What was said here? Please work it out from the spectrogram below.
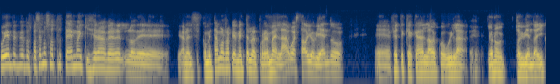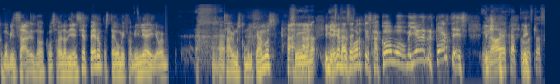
Muy bien, Pepe, pues pasemos a otro tema y quisiera ver lo de, comentamos rápidamente lo del problema del agua, ha estado lloviendo, eh, fíjate que acá del lado de Coahuila, eh, yo no estoy viviendo ahí, como bien sabes, ¿no? Como sabe la audiencia, pero pues tengo mi familia y yo ¿sabe? Nos comunicamos. Sí, y me llegan reportes, Jacobo, me llegan reportes. Y no, deja tú, estás,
